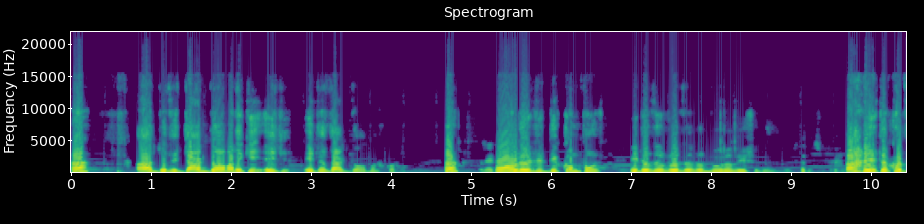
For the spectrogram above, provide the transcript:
হ্যাঁ? আর যদি জাগ দেওয়া মানে কি? এই যে এটা জাগ দেওয়া মনে করো। মানে এটা অলরেডি ডিকম্পোজ এটা তো দুই রোদেই শুকে যাবে আর এটা কত?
